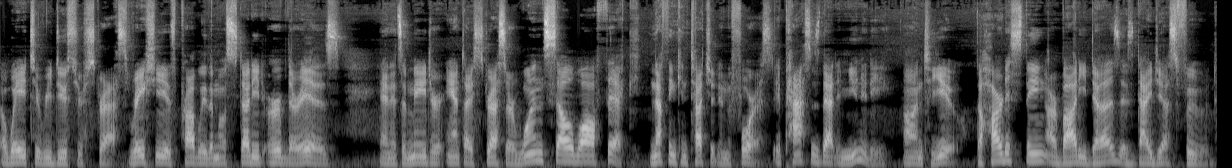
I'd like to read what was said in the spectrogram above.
a way to reduce your stress. Reishi is probably the most studied herb there is and it's a major anti stressor, one cell wall thick. Nothing can touch it in the forest. It passes that immunity on to you. The hardest thing our body does is digest food.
